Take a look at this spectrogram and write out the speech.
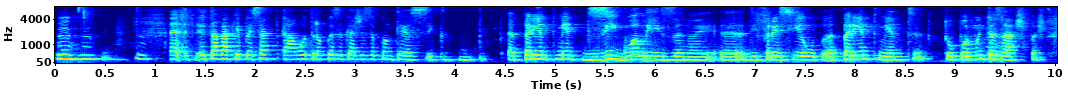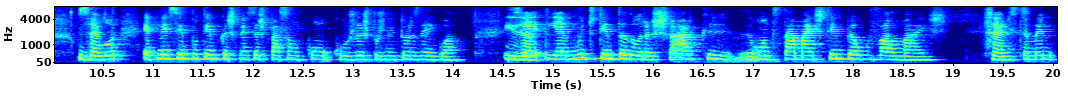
Uhum. Eh, eu estava aqui a pensar que há outra coisa que às vezes acontece e que aparentemente desigualiza, não é? Uh, diferencia aparentemente, estou a pôr muitas uhum. aspas, o certo. valor é que nem sempre o tempo que as crianças passam com, com os dois progenitores é igual. Exato. E é, e é muito tentador achar que onde está mais tempo é o que vale mais. Certo. Isso também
